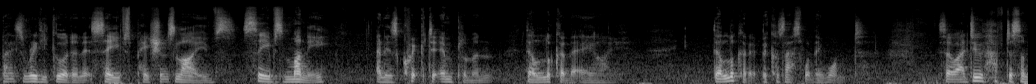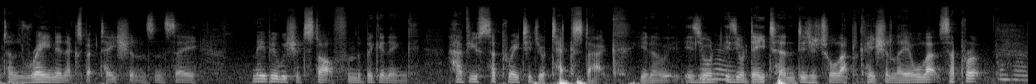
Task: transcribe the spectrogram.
but it's really good and it saves patients' lives, saves money, and is quick to implement, they'll look at the AI. They'll look at it because that's what they want. So I do have to sometimes rein in expectations and say, maybe we should start from the beginning. Have you separated your tech stack? You know, is your mm-hmm. is your data and digital application layer all that separate? Mm-hmm.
